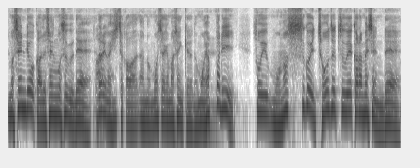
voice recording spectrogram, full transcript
まあ、占領下で戦後すぐで、誰が筆者かはあの申し上げませんけれども、やっぱりそういうものすごい超絶上から目線で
